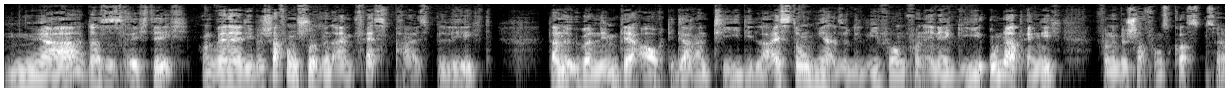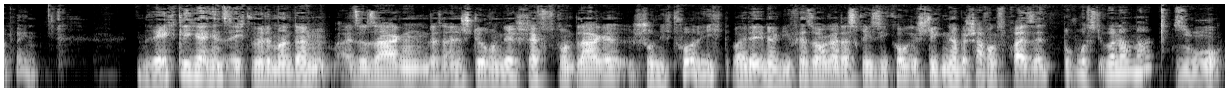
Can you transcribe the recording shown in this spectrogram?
Ja, das ist richtig. Und wenn er die Beschaffungsschuld mit einem Festpreis belegt, dann übernimmt er auch die Garantie, die Leistung, hier also die Lieferung von Energie, unabhängig von den Beschaffungskosten zu erbringen. In rechtlicher Hinsicht würde man dann also sagen, dass eine Störung der Geschäftsgrundlage schon nicht vorliegt, weil der Energieversorger das Risiko gestiegener Beschaffungspreise bewusst übernommen hat? So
